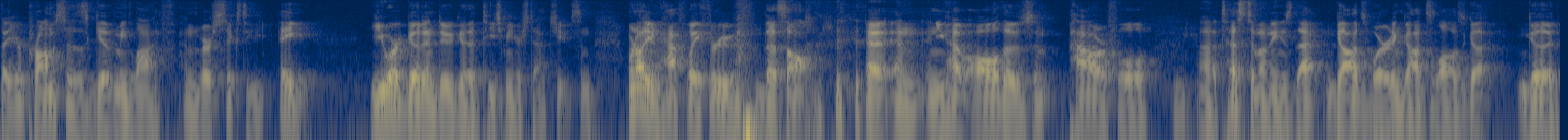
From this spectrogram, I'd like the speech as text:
that your promises give me life. And verse 68, you are good and do good, teach me your statutes. And we're not even halfway through the psalm. uh, and, and you have all those powerful uh, testimonies that God's word and God's law is go- good.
